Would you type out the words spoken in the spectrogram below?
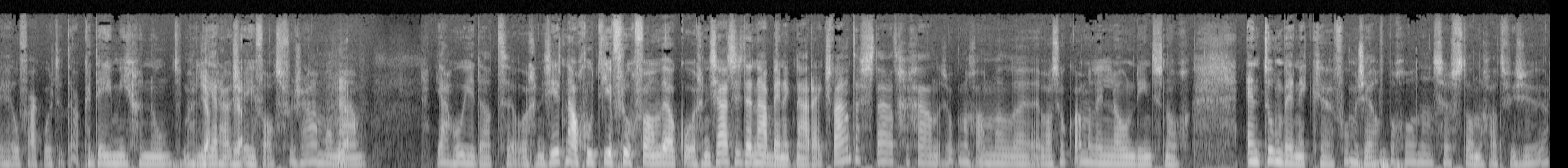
heel vaak wordt het academie genoemd, maar Ja, leerhuis ja. even als verzamelnaam. Ja, hoe je dat eh, organiseert. Nou goed, je vroeg van welke organisaties. Daarna ben ik naar Rijkswaterstaat gegaan. Is ook nog allemaal, eh, was ook allemaal in loondienst nog. En toen ben ik eh, voor mezelf begonnen als zelfstandig adviseur.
